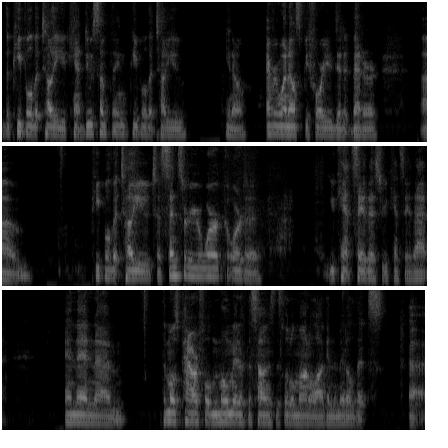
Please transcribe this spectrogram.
the people that tell you you can't do something people that tell you you know everyone else before you did it better. Um, people that tell you to censor your work or to you can't say this or you can't say that. And then um, the most powerful moment of the song is this little monologue in the middle that's uh,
